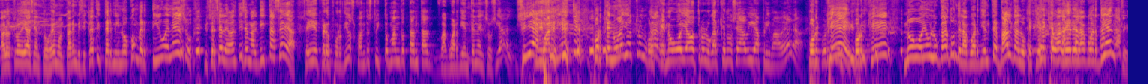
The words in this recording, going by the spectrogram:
al otro día se antojó de montar en bicicleta y terminó convertido en eso. Y usted se levanta y dice, maldita sea. Sí, pero por Dios, ¿cuándo estoy tomando tanta aguardiente en el social? Sí, aguardiente, porque no hay otro lugar. ¿Por qué no voy a otro lugar que no sea vía primavera? ¿Por qué? ¿Por qué no voy a un lugar donde el aguardiente valga lo que tiene que valer el aguardiente?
